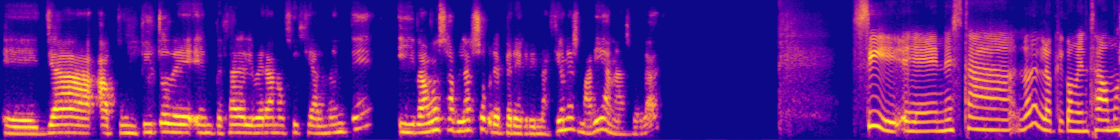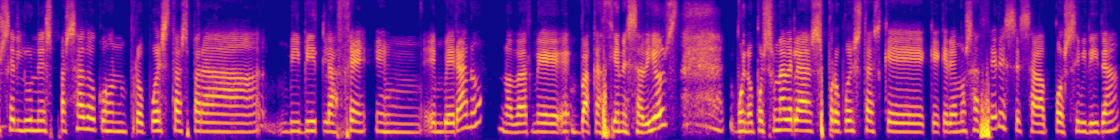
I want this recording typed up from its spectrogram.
eh, ya a puntito de empezar el verano oficialmente y vamos a hablar sobre peregrinaciones marianas, ¿verdad? Sí, en esta, ¿no? en lo que comenzábamos el lunes pasado con propuestas para vivir la fe en, verano, no darle vacaciones a Dios. Bueno, pues una de las propuestas que, queremos hacer es esa posibilidad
